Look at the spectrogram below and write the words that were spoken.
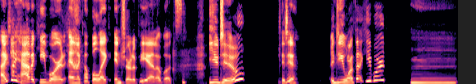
I actually have a keyboard and a couple like intro to piano books. You do? I do. Do you want that keyboard? Mm,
